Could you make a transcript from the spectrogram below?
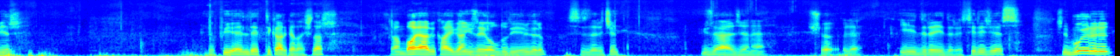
bir yapıyı elde ettik arkadaşlar. Şu an bayağı bir kaygan yüzey oldu diyebilirim sizler için. güzelce ne şöyle iğdire iğdire sileceğiz. Şimdi bu ürünün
